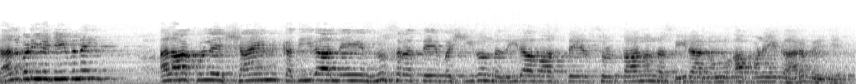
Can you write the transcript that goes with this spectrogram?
گل بڑی عجیب نہیں اللہ شائن قدیرہ نے نصرت بشیر النظیرہ واسطے سلطان النصیرہ نو اپنے گھر بھیجے۔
